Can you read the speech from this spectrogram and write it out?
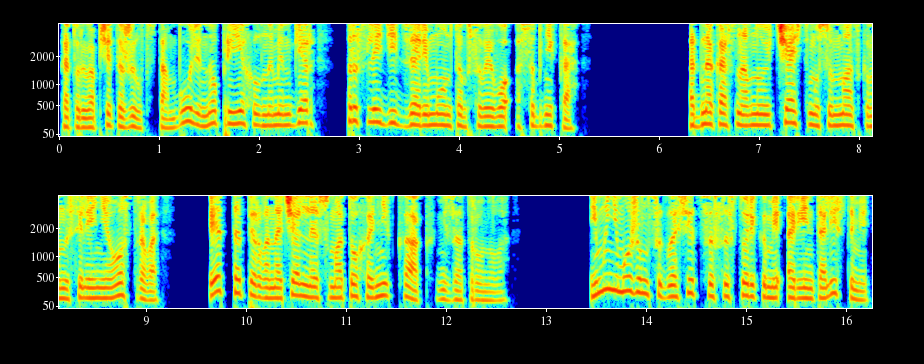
который вообще-то жил в Стамбуле, но приехал на Менгер проследить за ремонтом своего особняка. Однако основную часть мусульманского населения острова эта первоначальная суматоха никак не затронула. И мы не можем согласиться с историками-ориенталистами,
